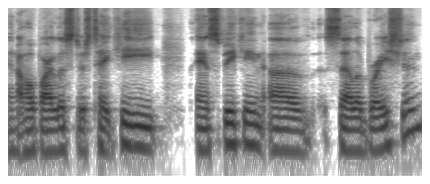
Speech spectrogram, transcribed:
And I hope our listeners take heed. And speaking of celebration,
